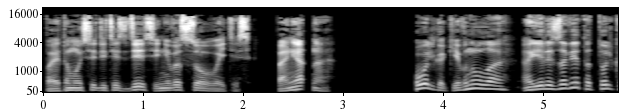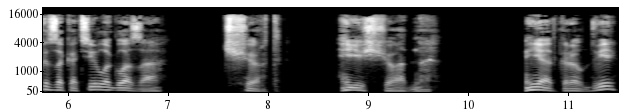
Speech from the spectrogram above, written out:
«Поэтому сидите здесь и не высовывайтесь. Понятно?» Ольга кивнула, а Елизавета только закатила глаза. «Черт, еще одна». Я открыл дверь,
